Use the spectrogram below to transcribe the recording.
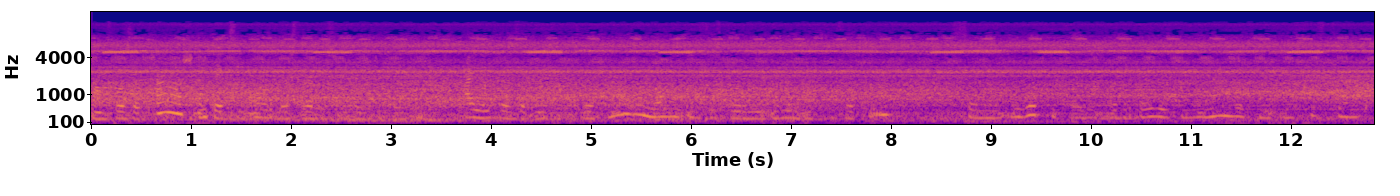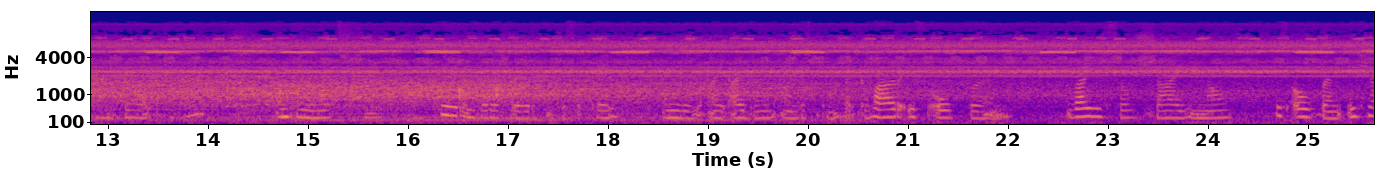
some for the trash and take some orders. I the. I don't know if this for me, I will ask the second. So I work because and director. And I'm. Only I, I don't understand. Like, VAR is open. Why you so shy, you know? It's open. If you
